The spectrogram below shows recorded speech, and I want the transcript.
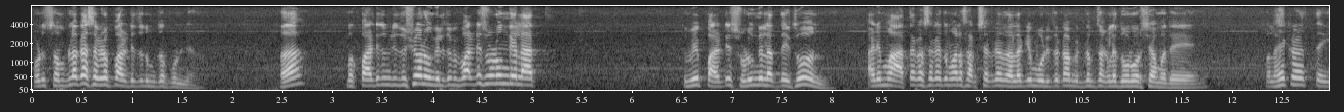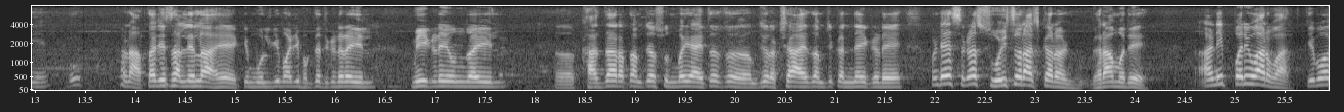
म्हणून संपलं का सगळं पार्टीचं तुमचं पुण्य? हां? मग पार्टी तुमची दुश्मन होऊन गेली. तुम्ही पार्टी सोडून गेलात. तुम्ही पार्टी सोडून गेलात ना इथून? आणि मग आता कसं काय तुम्हाला साक्षात्कार झाला की मुलीचं काम एकदम चांगलं आहे दोन वर्षामध्ये? मला हे कळत नाही आहे कारण आता जे चाललेलं आहे की मुलगी माझी फक्त तिकडे राहील मी इकडे येऊन जाईल. खासदार आता आमच्या सुनबाई आहेतच आमची रक्षा आहेच आमची कन्या इकडे. म्हणजे हे सगळं सोयीचं राजकारण घरामध्ये. आणि परिवारवाद की बाबा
